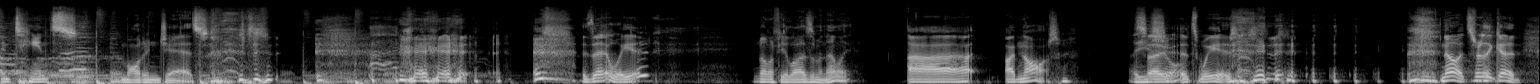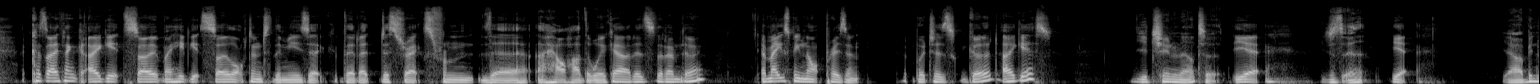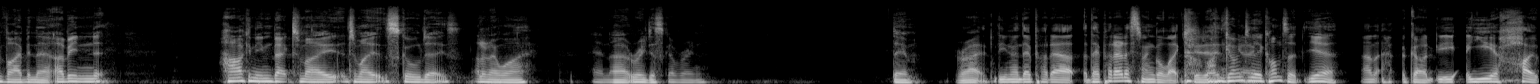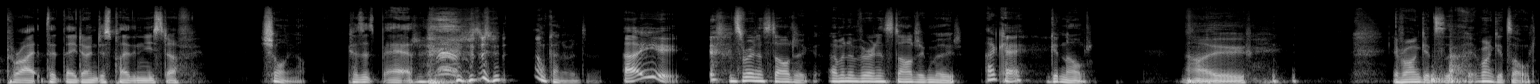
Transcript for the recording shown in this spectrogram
intense modern jazz. Is that weird? Not if you're Liza Minnelli. Uh, I'm not. Are you so sure? it's weird. no, it's really good because I think I get so my head gets so locked into the music that it distracts from the how hard the workout is that I'm doing. It makes me not present, which is good, I guess. You're tuning out to it. Yeah, You're just in it. yeah. Yeah, I've been vibing that. I've been harkening back to my to my school days. I don't know why, and uh, rediscovering them. Right. You know they put out they put out a single like two days. I'm going ago. to their concert. Yeah, Uh, God, you, you hope right that they don't just play the new stuff surely not. because it's bad. I'm kind of into it. Are you? It's very nostalgic. I'm in a very nostalgic mood. Okay. I'm getting old. No, Everyone gets everyone gets old.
